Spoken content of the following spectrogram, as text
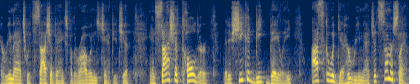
a rematch with Sasha Banks for the Raw Women's Championship, and Sasha told her that if she could beat Bayley, Asuka would get her rematch at SummerSlam.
